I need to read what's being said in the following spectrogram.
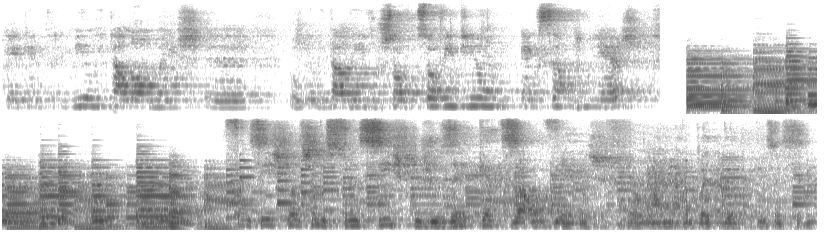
porque é que entre mil e tal homens, uh, ou mil e tal livros, só, só 21 é que são de mulheres. Francisco, ele chama-se Francisco José Quetzal Viegas, é o nome completo dele, não sei se sabia.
